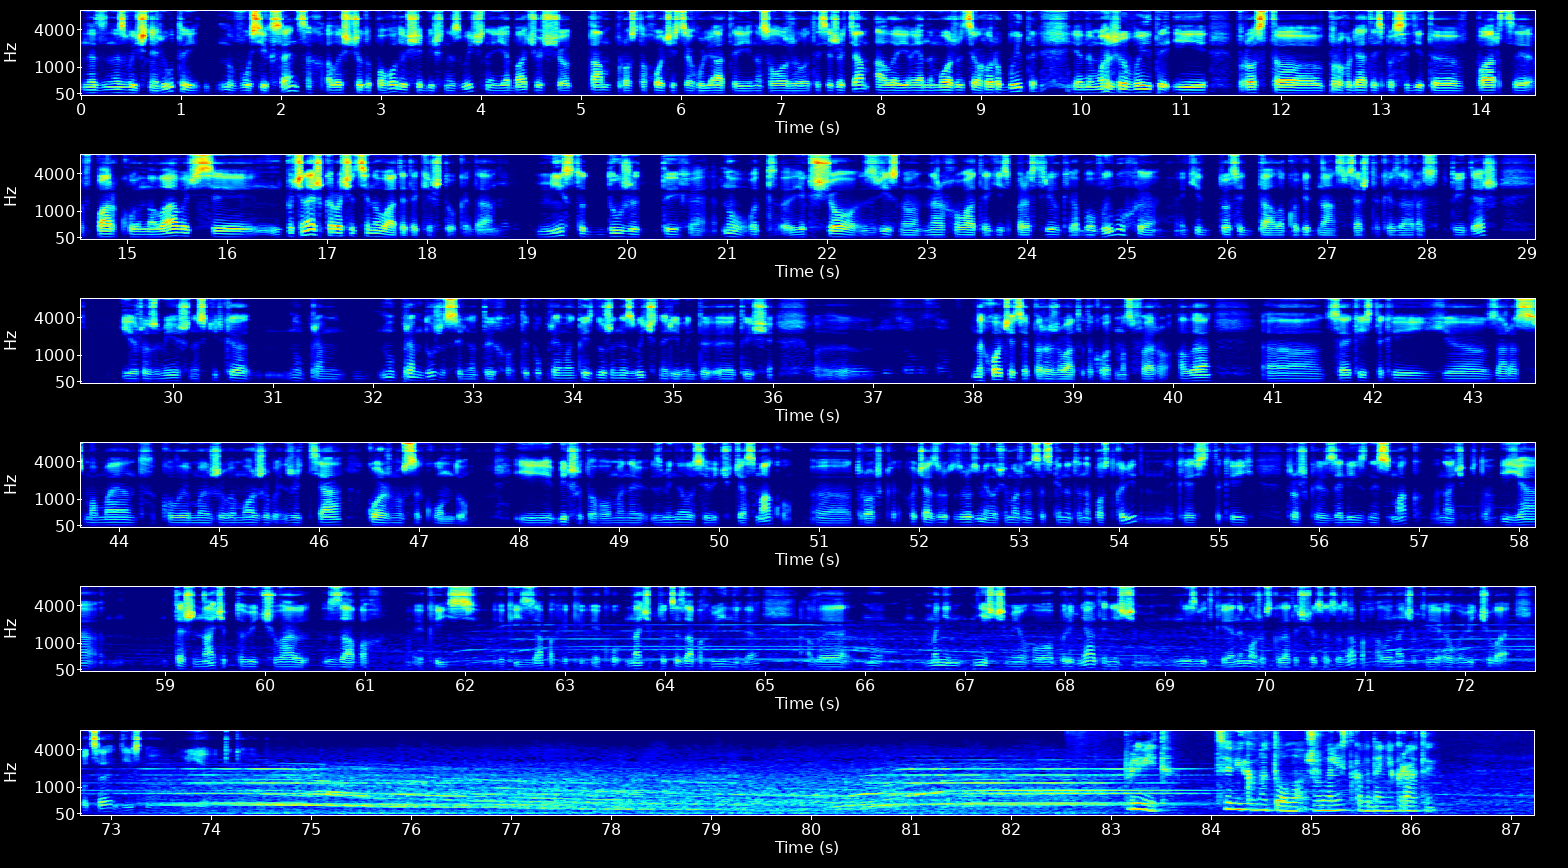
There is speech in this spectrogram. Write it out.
незвичний лютий ну, в усіх сенсах, але щодо погоди ще більш незвичний. Я бачу, що там просто хочеться гуляти і насолоджуватися життям, але я не можу цього робити. Я не можу вийти і просто прогулятись, посидіти в парці, в парку на лавочці. Починаєш коротше цінувати такі штуки. Да. Місто дуже тихе. Ну, от якщо, звісно, не рахувати якісь перестрілки або вибухи, які досить далеко від нас, все ж таки зараз, ти йдеш і розумієш, наскільки ну прям ну прям дуже сильно тихо. Типу, прямо якийсь дуже незвичний рівень е, тиші. Е, Не хочеться переживати таку атмосферу, але е, це якийсь такий зараз момент, коли ми живемо життя кожну секунду. І більше того, у мене змінилося відчуття смаку е, трошки. Хоча зрозуміло, що можна це скинути на постковід, якийсь такий трошки залізний смак, начебто. Я теж начебто відчуваю запах. Якийсь, якийсь запах, який, начебто це запах війни, да? але ну, мені ні з чим його порівняти, ні з чим, ні звідки я не можу сказати, що це за запах, але начебто я його відчуваю. Оце дійсно є таке. Привіт, це Віка Матола, журналістка видання Грати.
